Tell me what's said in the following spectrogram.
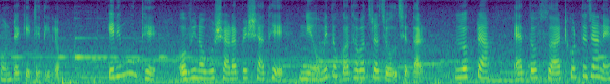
ফোনটা কেটে দিল। এরই মধ্যে অভিনব সারাপের সাথে নিয়মিত কথাবার্তা চলছে তার। লোকটা এত ফ্লার্ট করতে জানে?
